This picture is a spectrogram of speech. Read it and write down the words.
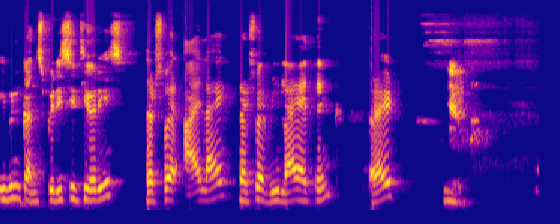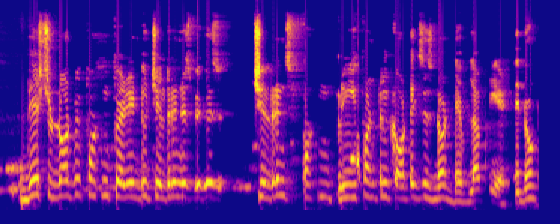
Even conspiracy theories, that's where I lie. That's where we lie, I think, right? Yeah. They should not be fucking fed into children is because children's fucking prefrontal cortex is not developed yet. They don't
